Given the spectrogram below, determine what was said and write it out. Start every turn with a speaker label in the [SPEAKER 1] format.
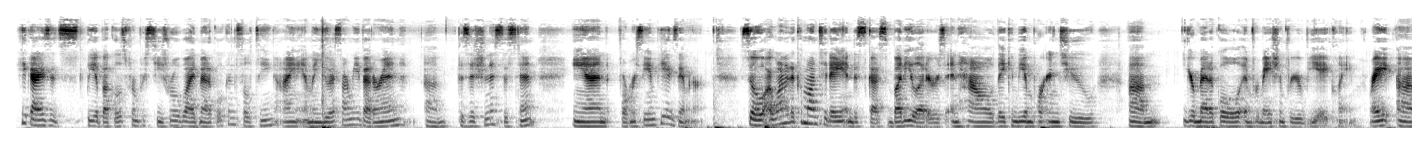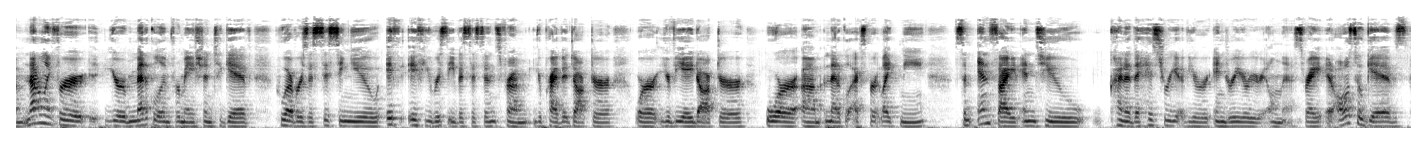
[SPEAKER 1] Hey guys, it's Leah Bucholz from Prestige Worldwide Medical Consulting. I am a U.S. Army veteran, um, physician assistant, and former C&P examiner. So I wanted to come on today and discuss buddy letters and how they can be important to um, your medical information for your VA claim, right? Um, not only for your medical information to give whoever's assisting you, if if you receive assistance from your private doctor or your VA doctor or um, a medical expert like me, some insight into kind of the history of your injury or your illness, right? It also gives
